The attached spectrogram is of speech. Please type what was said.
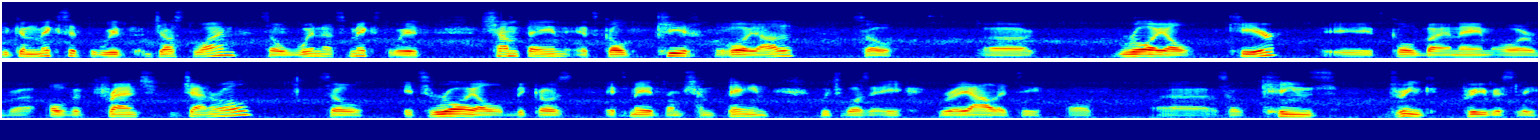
you can mix it with just wine. So when it's mixed with champagne it's called kir royal. So uh, royal kir. It's called by a name of, uh, of a french general. So it's royal because it's made from champagne which was a reality of uh, so king's drink previously.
